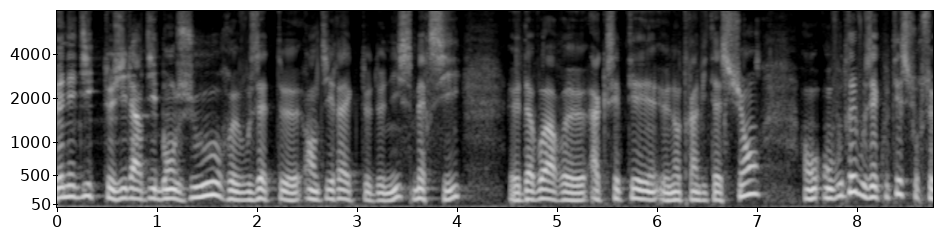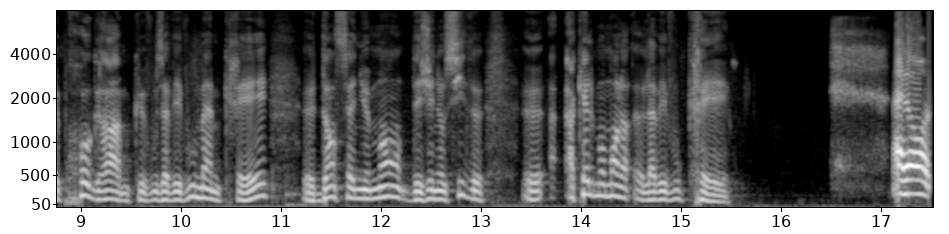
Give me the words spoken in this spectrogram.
Bénédicte Gilardi, bonjour. Vous êtes euh, en direct de Nice. Merci euh, d'avoir euh, accepté notre invitation. On, voudrait vous écouter sur ce programme que vous avez vous-même créé d'enseignement des génocides. À quel moment l'avez-vous créé? Alors,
